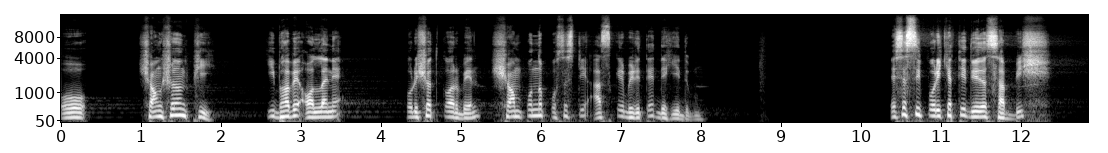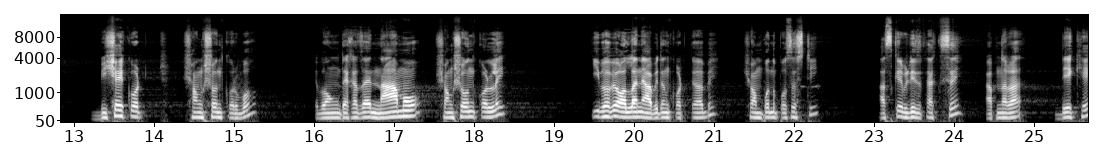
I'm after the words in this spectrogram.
ও সংশোধন ফি কীভাবে অনলাইনে পরিশোধ করবেন সম্পূর্ণ প্রসেসটি আজকের ভিডিওতে দেখিয়ে দেব। এসএসসি পরীক্ষার্থী দুই হাজার ছাব্বিশ, বিষয় কোড সংশোধন করব। এবং দেখা যায় নামও সংশোধন করলে কীভাবে অনলাইনে আবেদন করতে হবে সম্পূর্ণ প্রসেসটি আজকের ভিডিওতে থাকছে, আপনারা দেখে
